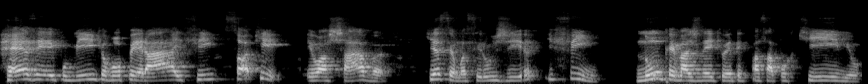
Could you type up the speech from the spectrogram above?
Rezem aí por mim que eu vou operar, enfim. Só que eu achava que ia ser uma cirurgia, enfim. Nunca imaginei que eu ia ter que passar por químio,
